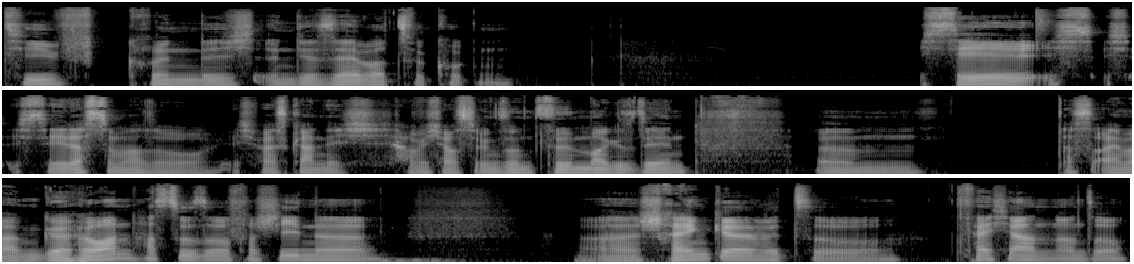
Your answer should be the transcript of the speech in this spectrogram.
tiefgründig in dir selber zu gucken. Ich sehe, ich, ich, ich sehe das immer so, ich weiß gar nicht, habe ich aus irgendeinem Film mal gesehen, ähm, dass einmal im Gehirn hast du so verschiedene äh, Schränke mit so Fächern und so.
